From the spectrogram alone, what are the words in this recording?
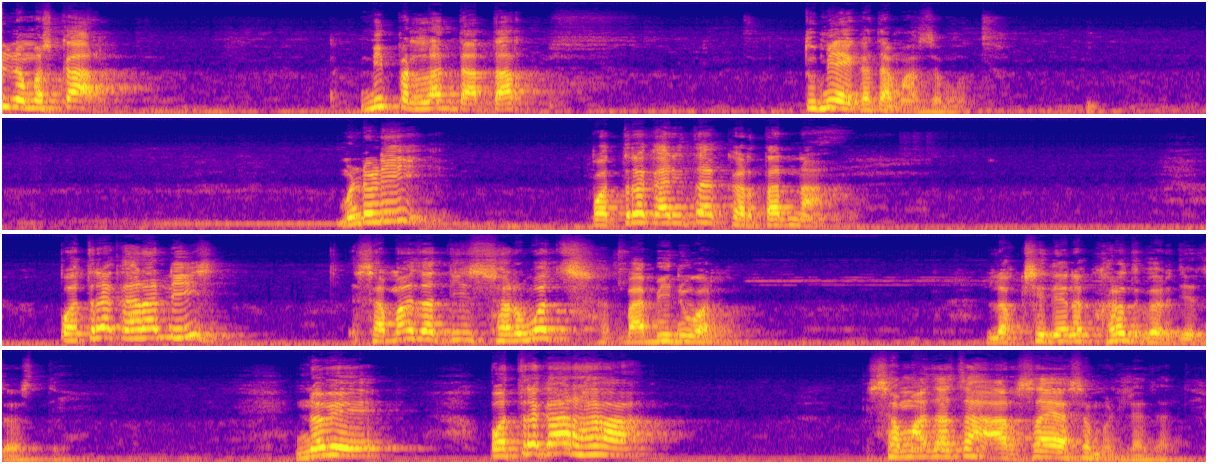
नमस्कार. मी प्रल्हाद दातार. तुम्ही ऐकता माझं मत. मंडळी पत्रकारिता करताना पत्रकारांनी समाजातील सर्वच बाबींवर लक्ष देणं खरंच गरजेचं असते. नव्हे पत्रकार हा समाजाचा आरसा आहे असं म्हटलं जाते.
